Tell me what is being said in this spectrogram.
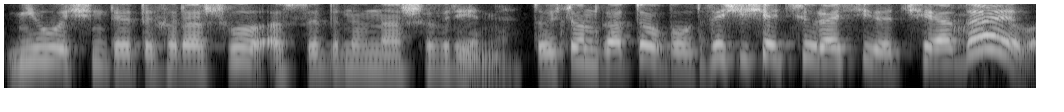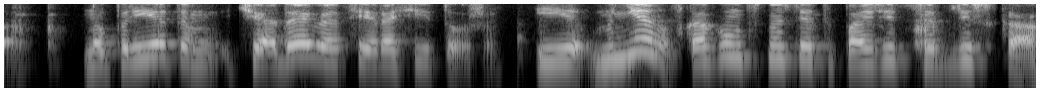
Не очень-то это хорошо, особенно в наше время. То есть он готов был защищать всю Россию от Чаадаева, но при этом Чаадаева от всей России тоже. И мне в каком-то смысле эта позиция близка.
